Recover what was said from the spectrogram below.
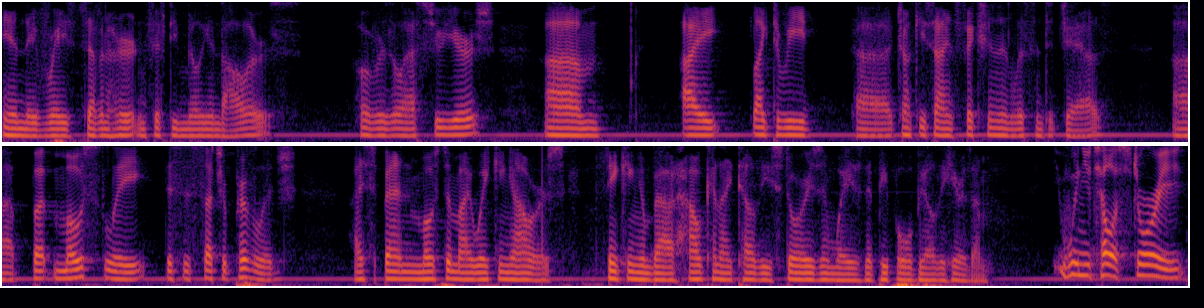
in they've raised 750 million dollars over the last few years um, i like to read uh, junky science fiction and listen to jazz. Uh, but mostly, this is such a privilege. I spend most of my waking hours thinking about how can I tell these stories in ways that people will be able to hear them. When you tell a story,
